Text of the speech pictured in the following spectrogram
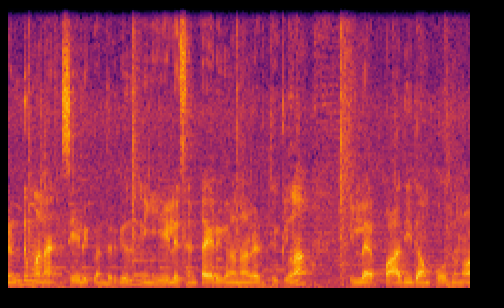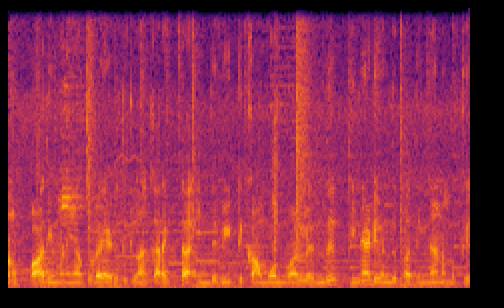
ரெண்டு மனை சேலுக்கு வந்திருக்குது. நீங்கள் ஏழு சென்ட்டாக எடுக்கணும்னாலும் எடுத்துக்கலாம். இல்லை பாதி தான் போதுனாலும் பாதி மனையாக கூட எடுத்துக்கலாம். கரெக்டாக இந்த வீட்டு காம்பவுண்ட் வால்லேருந்து பின்னாடி வந்து பார்த்திங்கன்னா நமக்கு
